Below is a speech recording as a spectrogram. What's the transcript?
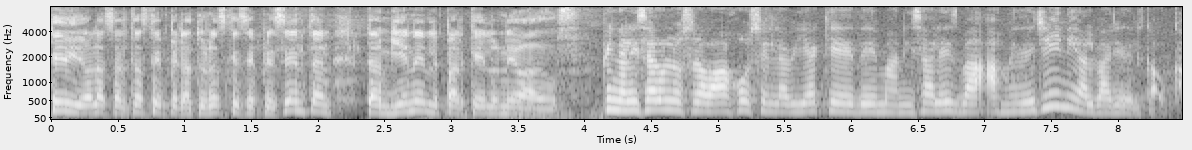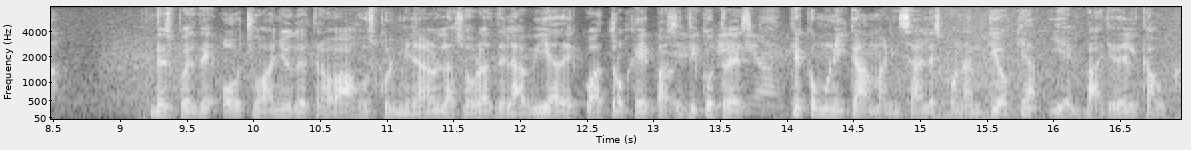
debido a las altas temperaturas que se presentan también en el Parque de los Nevados. Finalizaron los trabajos en la vía que de Manizales va a Medellín y al Valle del Cauca. Después de ocho años de trabajos, culminaron las obras de la vía de 4G Pacífico 3 que comunica a Manizales con Antioquia y el Valle del Cauca.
